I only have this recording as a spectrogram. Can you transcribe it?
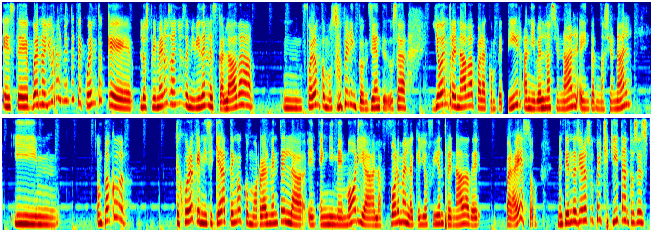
Este, bueno, yo realmente te cuento que los primeros años de mi vida en la escalada Mm, fueron como súper inconscientes. O sea, yo entrenaba para competir a nivel nacional e internacional y mm, un poco, te juro que ni siquiera tengo como realmente la, en, mi memoria la forma en la que yo fui entrenada de, para eso. ¿Me entiendes? Yo era súper chiquita, entonces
